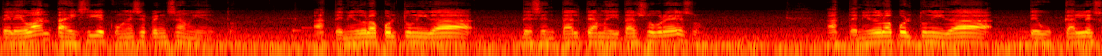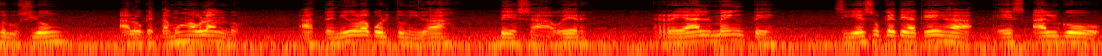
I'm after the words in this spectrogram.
te levantas y sigues con ese pensamiento. ¿Has tenido la oportunidad de sentarte a meditar sobre eso? ¿Has tenido la oportunidad de buscarle solución a lo que estamos hablando, has tenido la oportunidad de saber realmente si eso que te aqueja es algo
